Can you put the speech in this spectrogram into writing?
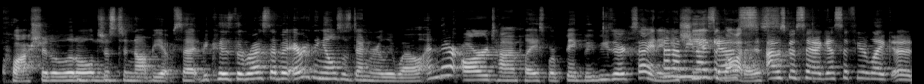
quash it a little Mhm. just to not be upset because the rest of it everything else is done really well and there are time and place where big boobies are exciting and I mean, she I is a goddess. I was gonna say, I guess if you're like a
